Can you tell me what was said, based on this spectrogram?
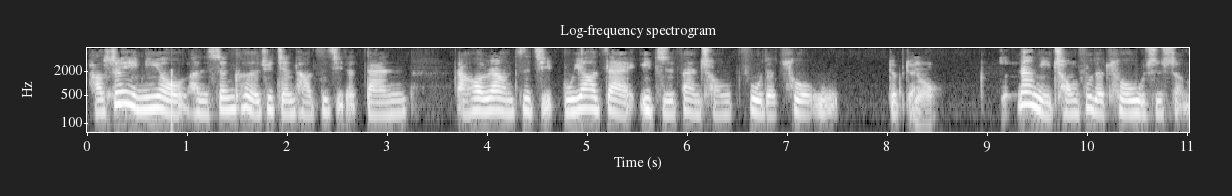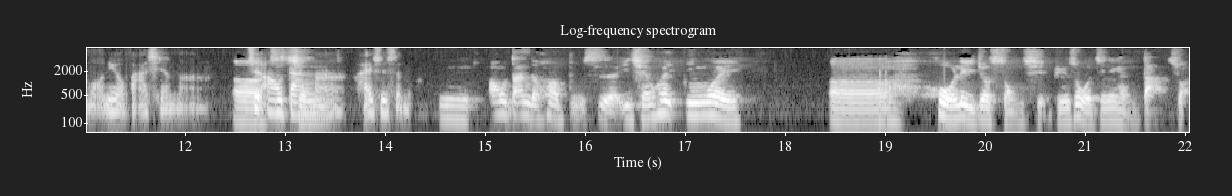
好，所以你有很深刻的去检讨自己的单，然后让自己不要再一直犯重复的错误，对不对？有。对。那你重复的错误是什么？你有发现吗？呃，是凹单吗？还是什么？嗯，凹单的话不是，以前会因为呃获利就松懈，比如说我今天可能大赚。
